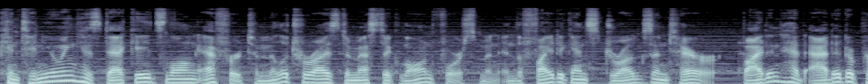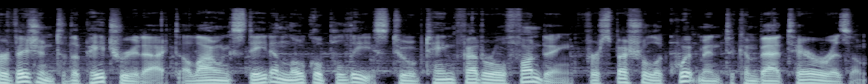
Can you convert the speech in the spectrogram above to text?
Continuing his decades long effort to militarize domestic law enforcement in the fight against drugs and terror, Biden had added a provision to the Patriot Act allowing state and local police to obtain federal funding for special equipment to combat terrorism.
